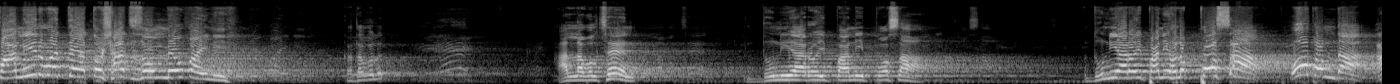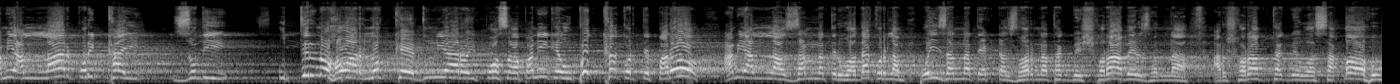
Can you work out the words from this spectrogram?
পানির মধ্যে এত স্বাদ জন্মেও পাইনি। কথা বলুন। আল্লাহ বলছেন, দুনিয়ার ওই পানি পচা। দুনিয়ার ওই পানি হলো পচা। ও বন্দা, আমি আল্লাহর পরীক্ষায় যদি উত্তীর্ণ হওয়ার লক্ষ্যে দুনিয়ার ওই পচা পানিকে উপেক্ষা করতে পারো, আমি আল্লাহ জান্নাতের ওয়াদা করলাম। ওই জান্নাতে একটা ঝর্ণা থাকবে, শরাবের ঝর্ণা। আর শরাব থাকবে ওয়া সাকাহুম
